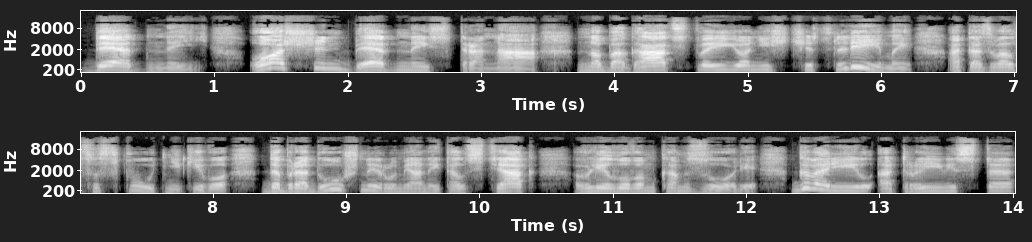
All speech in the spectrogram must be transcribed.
Бедный, очень бедный страна, но богатство ее несчислимы, — отозвался спутник его, добродушный румяный толстяк в лиловом камзоле. Говорил отрывисто,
